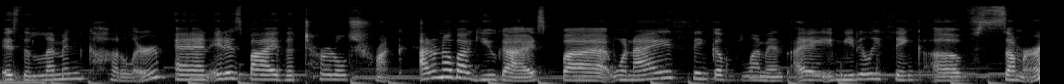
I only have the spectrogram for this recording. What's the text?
is the lemon cuddler. And it is by the turtle trunk. I don't know about you guys, but when I think of lemons, I immediately think of summer.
